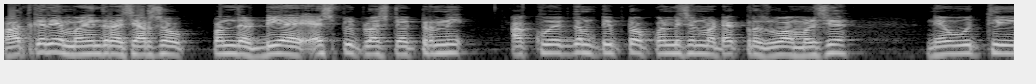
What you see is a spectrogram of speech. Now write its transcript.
વાત કરીએ મહિન્દ્રા ચારસો પંદર ડીઆઈ એસપી પ્લસ ટ્રેક્ટરની, આખું એકદમ ટીપટોપ કન્ડિશનમાં ટ્રેક્ટર જોવા મળશે. નેવુંથી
